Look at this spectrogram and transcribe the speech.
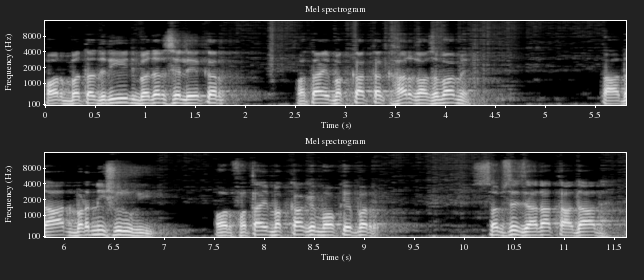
اور بتدریج بدر سے لے کر فتح مکہ تک ہر غذبہ میں تعداد بڑھنی شروع ہوئی۔ اور فتح مکہ کے موقع پر سب سے زیادہ تعداد ہے۔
